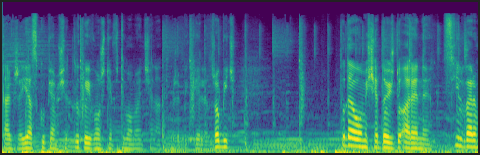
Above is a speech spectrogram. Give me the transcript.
Także ja skupiam się tylko i wyłącznie w tym momencie na tym, żeby Kayla zrobić. Udało mi się dojść do areny Silver.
